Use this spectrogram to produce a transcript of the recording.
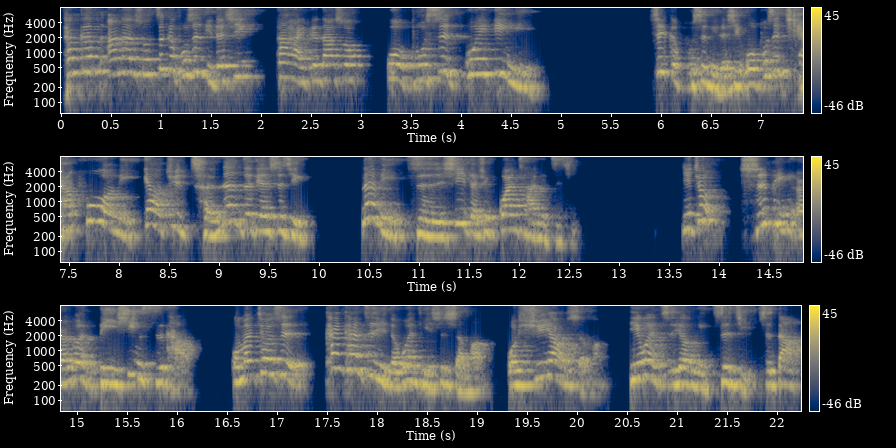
他跟阿难说：“这个不是你的心。”他还跟他说：“我不是规定你，这个不是你的心，我不是强迫你要去承认这件事情。那你仔细的去观察你自己，你就持平而论，理性思考。”我们就是看看自己的问题是什么，我需要什么，因为只有你自己知道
